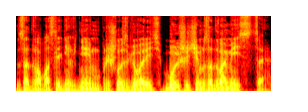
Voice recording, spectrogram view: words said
За два последних дня ему пришлось говорить больше, чем за два месяца.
